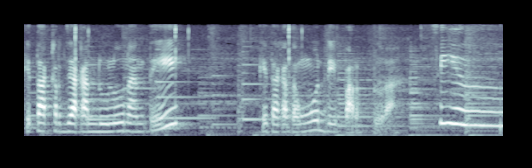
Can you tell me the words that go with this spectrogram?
kita kerjakan dulu nanti. Kita ketemu di part 2 see you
